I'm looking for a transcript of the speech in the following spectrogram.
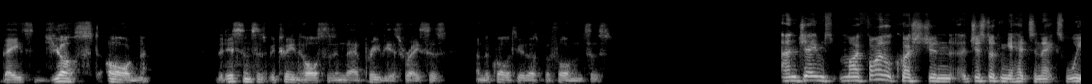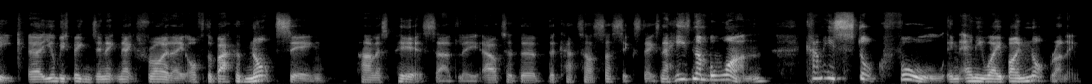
based just on the distances between horses in their previous races and the quality of those performances. And James, my final question, uh, just looking ahead to next week, uh, you'll be speaking to Nick next Friday off the back of not seeing Palace Pierce, sadly, out of the, the Qatar Sussex Stakes. Now, he's number one. Can his stock fall in any way by not running?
